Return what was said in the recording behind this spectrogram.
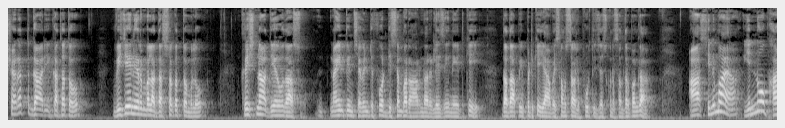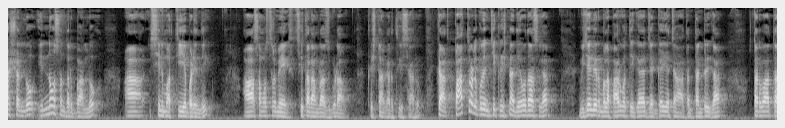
శరత్ గారి కథతో విజయ నిర్మల దర్శకత్వంలో Krishna Devadasu nineteen seventy four December ఆరున రిలీజ్ అయిన నేటికి దాదాపు ఇప్పటికీ యాభై సంవత్సరాలు పూర్తి చేసుకున్న సందర్భంగా ఆ సినిమా ఎన్నో భాషల్లో ఎన్నో సందర్భాల్లో ఆ సినిమా తీయబడింది. ఆ సంవత్సరమే సీతారామరాజు కూడా కృష్ణ గారు తీశారు. ఇక పాత్రల గురించి కృష్ణ దేవదాసుగా విజయ నిర్మల పార్వతిగా జగ్గయ్య అతని తండ్రిగా తర్వాత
